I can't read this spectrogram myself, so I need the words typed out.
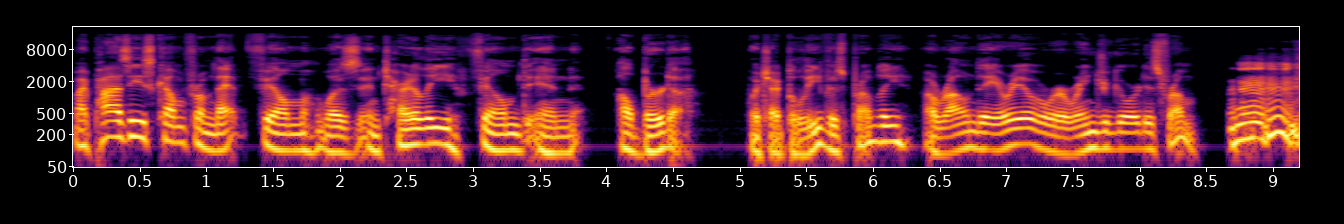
My posies come from that film was entirely filmed in Alberta, which I believe is probably around the area where Ranger Gord is from. Mm-hmm.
